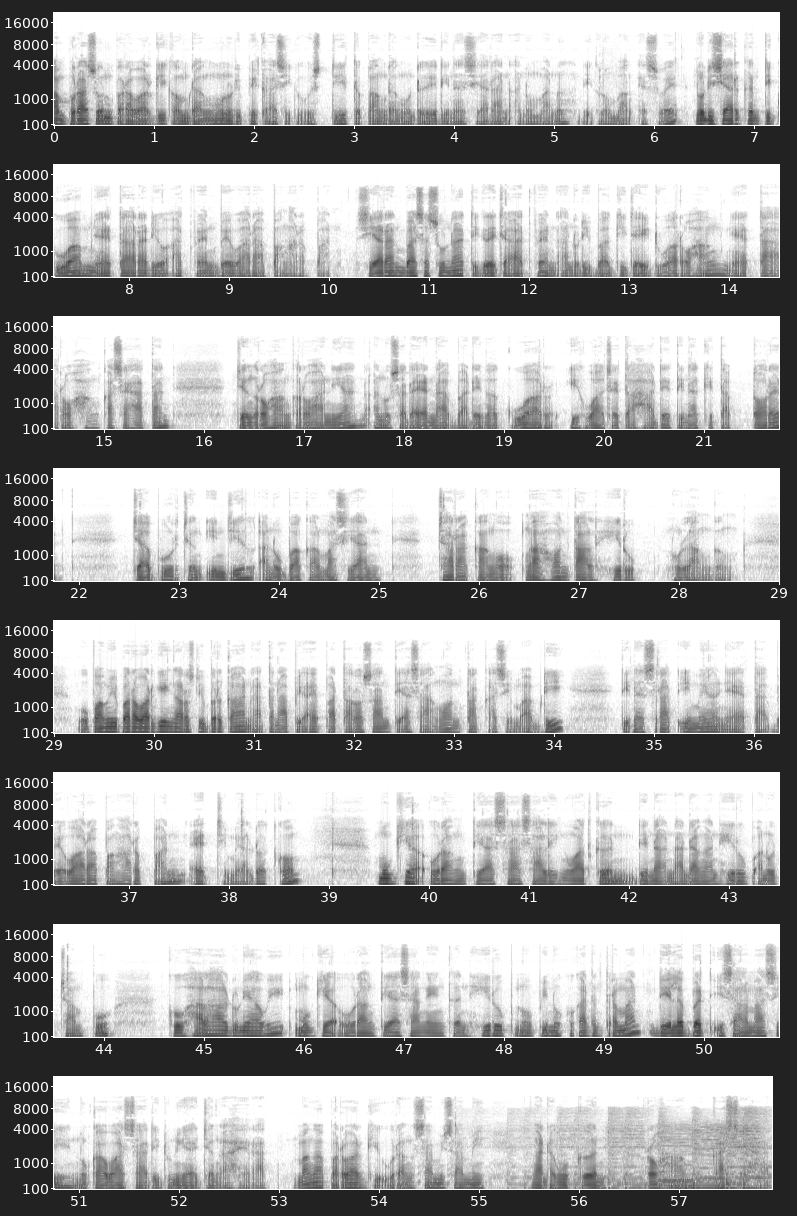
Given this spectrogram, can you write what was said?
Sampurasun para wargi kaumdangu notifikasi ke Gusti tepangdangu dari Dina siaran anu maneh di gelombang SW nu disiarkan di Guam nyaeta radio Advent Bewara Pangarepan. Siaran bahasa Sunda di gereja Advent anu dibagi jadi dua rohang nyaeta rohang kesehatan jeng rohang kerohanian anu sadayana bade ngaguar ihwal ceta hade tina kitab Toret Jabur jeng Injil anu bakal masian cara kanggo ngahontal hirup nulanggeng Upami para wargi ngaros diberkahan Atanapi Aepatarosan tiasa ngontak Kasim Abdi. Dina serat email nyaeta bewara pangharepan at gmail.com Mugia urang tiasa saling nguatkan Dina nadangan hirup anu campuh ku hal-hal duniawi. Mugia urang tiasa ngengken hirup nupinuh ku katentreman. Di lebet isalmasih nukawasa di dunia jeng akhirat. Mangga parwargi urang sami-sami ngadangguken rohang kasehat.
